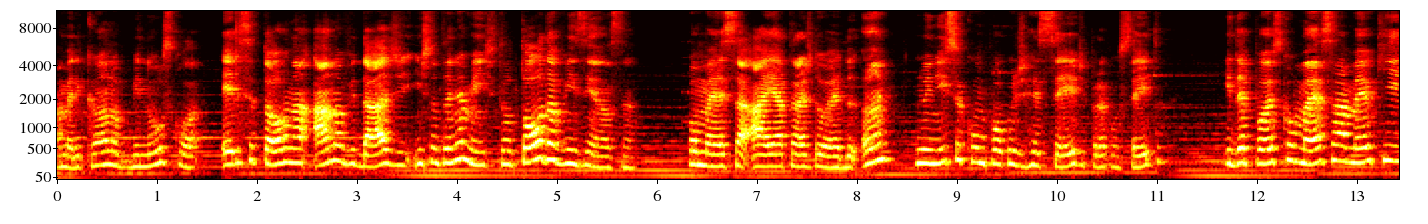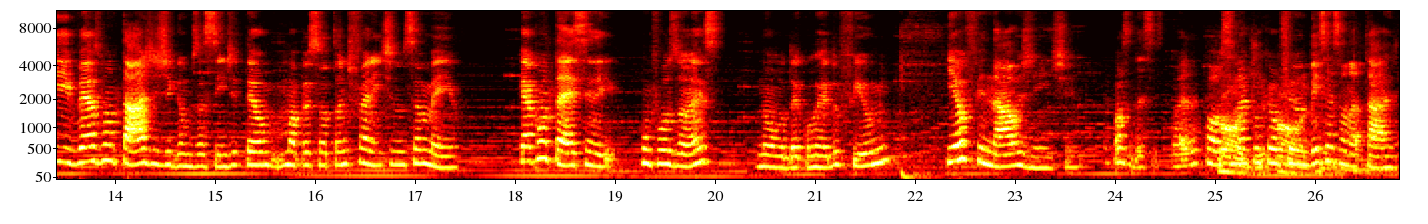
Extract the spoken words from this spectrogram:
americano, minúscula, ele se torna a novidade instantaneamente. Então toda a vizinhança começa a ir atrás do Ed. An- No início com um pouco de receio, de preconceito. E depois começa a meio que ver as vantagens, digamos assim, de ter uma pessoa tão diferente no seu meio. O que acontece? Confusões no decorrer do filme. E ao final, gente. Eu posso dar essa spoiler? Posso, né? Pode, Porque o filme é pode. bem sessão da tarde.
